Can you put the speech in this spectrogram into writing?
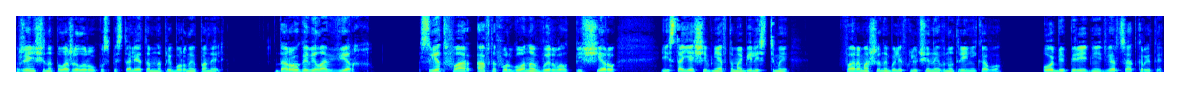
Женщина положила руку с пистолетом на приборную панель. Дорога вела вверх. Свет фар автофургона вырвал пещеру, и стоящий в ней автомобиль из тьмы. Фары машины были включены, внутри никого. Обе передние дверцы открыты.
